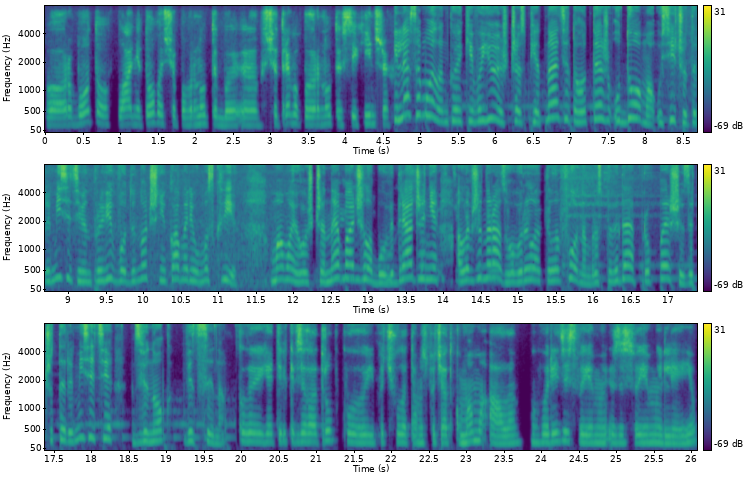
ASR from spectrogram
в е, роботу в плані того, що повернути би е, що треба повернути всіх інших. Ілля Самойленко, який воює ще з 15-го, теж удома. Усі чотири місяці він провів в одиночній камері в Москві. Мама його ще не бачила, бо у відрядженні, але вже не раз говорила телефоном. Розповідає про перший за чотири місяці дзвінок від сина. Коли я тільки взяла трубку і почула там спочатку мама Алла, говоріть зі своїми зі своїми Лею.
